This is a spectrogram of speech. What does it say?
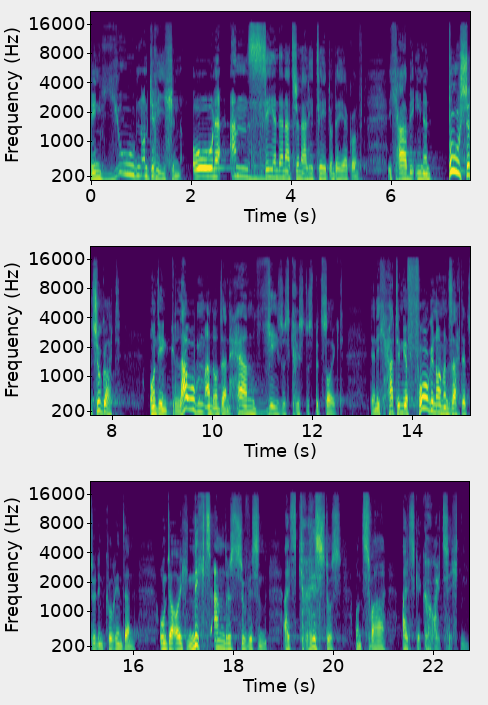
den Juden und Griechen ohne Ansehen der Nationalität und der Herkunft, ich habe ihnen Buße zu Gott und den Glauben an unseren Herrn Jesus Christus bezeugt. Denn ich hatte mir vorgenommen, sagt er zu den Korinthern, unter euch nichts anderes zu wissen als Christus und zwar als gekreuzigten.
